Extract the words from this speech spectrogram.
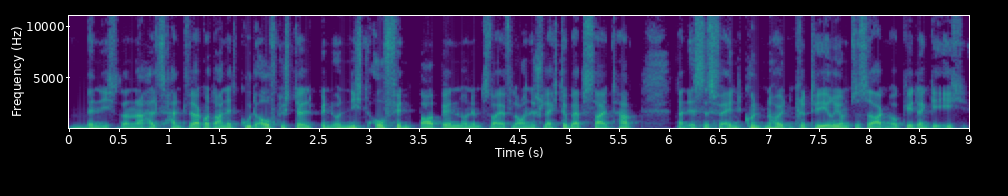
wenn ich dann als Handwerker da nicht gut aufgestellt bin und nicht auffindbar bin und im Zweifel auch eine schlechte Website habe, dann ist es für Endkunden heute ein Kriterium zu sagen, okay, dann gehe ich,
